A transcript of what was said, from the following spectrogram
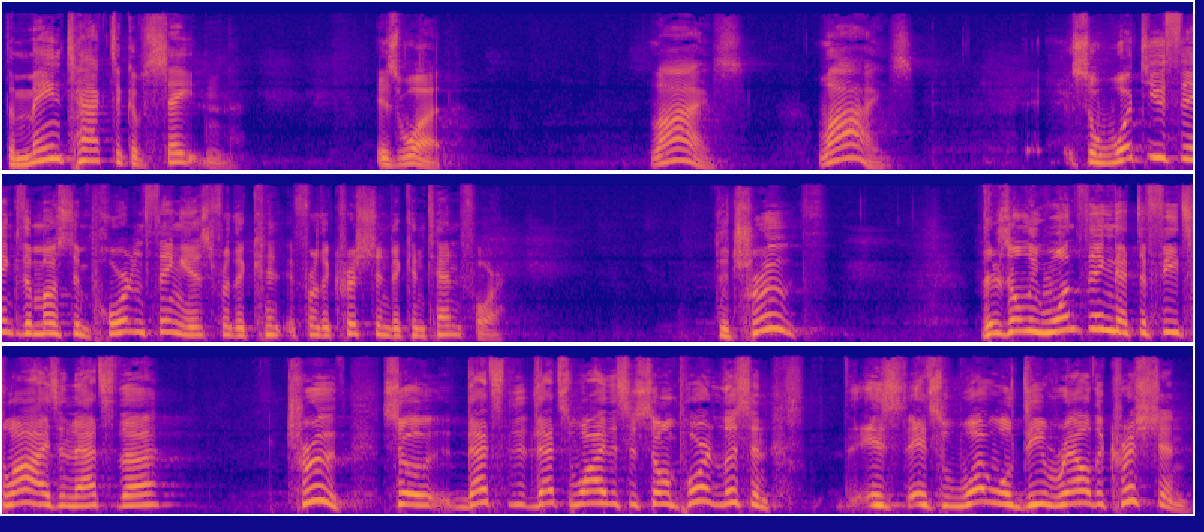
the main tactic of Satan is what? Lies. Lies. So, what do you think the most important thing is for the, for the Christian to contend for? The truth. There's only one thing that defeats lies, and that's the truth. So that's, that's why this is so important. Listen, it's, it's what will derail the Christian.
